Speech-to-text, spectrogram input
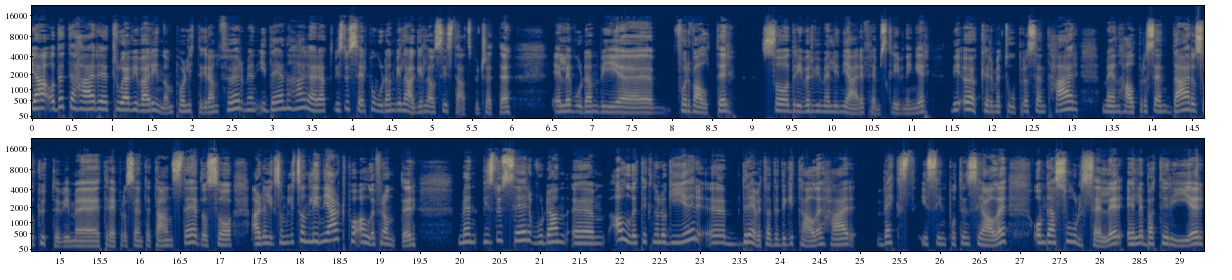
Ja, og dette her eh, tror jeg vi var innom på litt grann før, men ideen her er at hvis du ser på hvordan vi lager, la oss si statsbudsjettet, eller hvordan vi eh, forvalter så driver vi med lineære fremskrivninger. Vi øker med 2% her, med en halv prosent der, og så kutter vi med 3 et annet sted. Og så er det liksom litt sånn lineært på alle fronter. Men hvis du ser hvordan eh, alle teknologier eh, drevet av det digitale har vekst i sin potensiale, om det er solceller eller batterier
